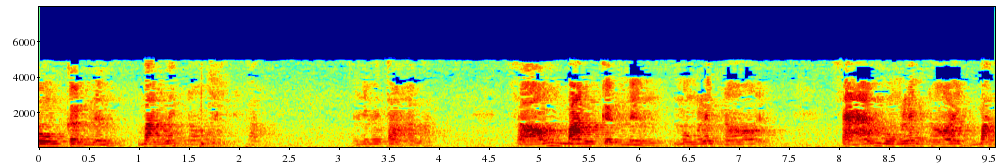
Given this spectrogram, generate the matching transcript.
มุงเกินหนึ่งบางเล็กน้อยนะครับ อันนี้ไม่ต้องอาบัตสองบางเกินหนึ่งมุงเล็กน้อยสามมุงเล็กน้อย บาง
